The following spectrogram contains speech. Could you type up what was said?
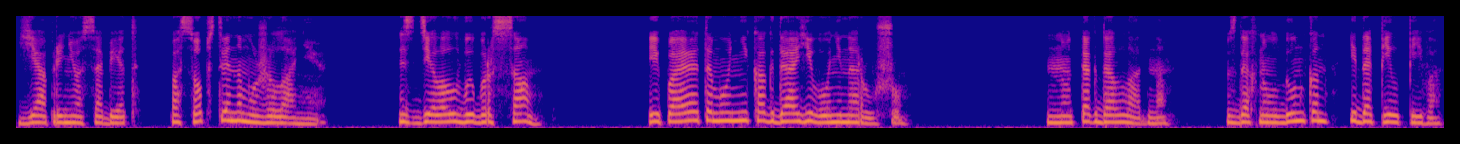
Я принес обед по собственному желанию. Сделал выбор сам. И поэтому никогда его не нарушу. «Ну тогда ладно», — вздохнул Дункан и допил пиво.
